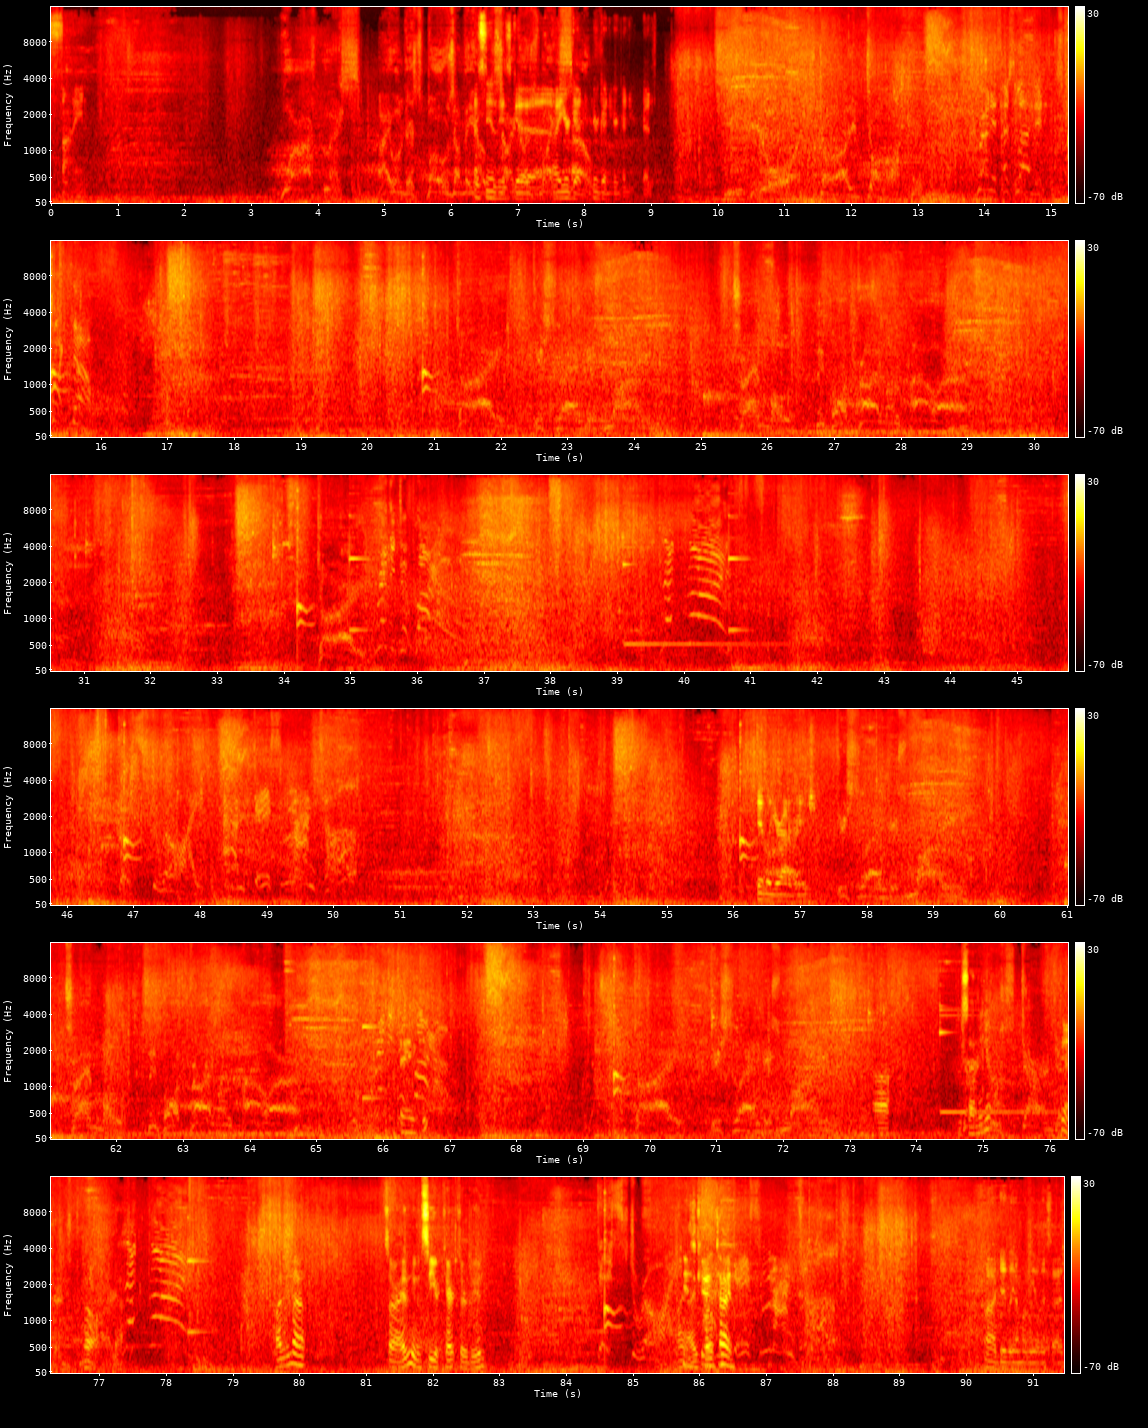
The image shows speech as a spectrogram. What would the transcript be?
dispose of the As soon as he's good, uh, you're good. You're good. You're good. You're good. Granyth has landed! Strike now! Diddle, you're out of range. This land is mine. Tremble before primal power. Thank you. Die. This land is mine. You sending it? Yeah. Oh, yeah. I didn't know. Sorry, I didn't even see your character, dude. Destroy! He's getting broke. time. Uh, Diddley, I'm on the other side.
